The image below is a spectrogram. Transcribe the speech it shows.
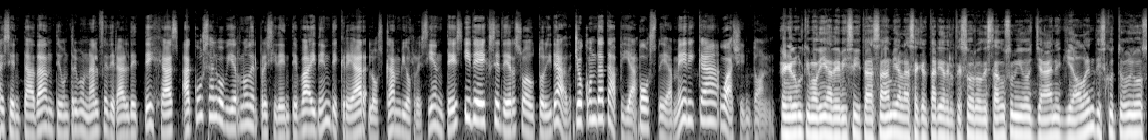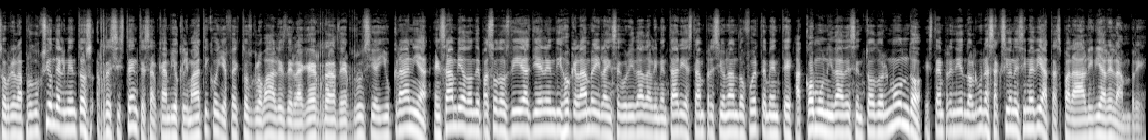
presentada ante un tribunal federal de Texas acusa al gobierno del presidente Biden de crear los cambios recientes y de exceder su autoridad. Yoconda Tapia, Voz de América, Washington. En el último día de visita a Zambia, la secretaria del Tesoro de Estados Unidos, Janet Yellen, discutió sobre la producción de alimentos resistentes al cambio climático y efectos globales de la guerra de Rusia y Ucrania. En Zambia, donde pasó dos días, Yellen dijo que el hambre y la inseguridad alimentaria están presionando fuertemente a comunidades en todo el mundo. Está emprendiendo algunas acciones inmediatas para aliviar el hambre.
